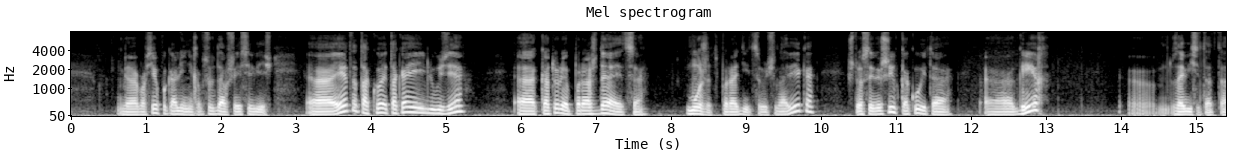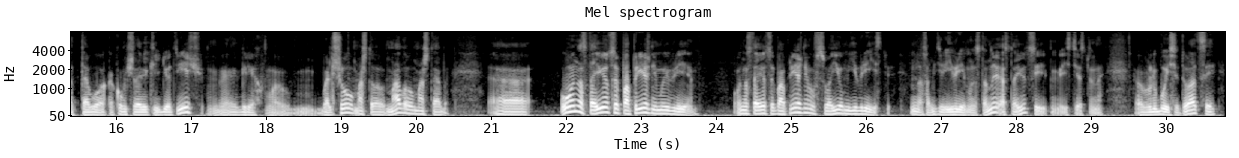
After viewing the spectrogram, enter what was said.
во всех поколениях обсуждавшаяся вещь. Это такое, такая иллюзия, которая порождается, может породиться у человека, что совершив какую-то э, грех э, зависит от, от того, о каком человеке идет речь, э, грех большого масштаба, малого масштаба, э, он остается по-прежнему евреем. Он остается по-прежнему в своем еврействе. Ну, на самом деле, евреем он остается, естественно, в любой ситуации,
